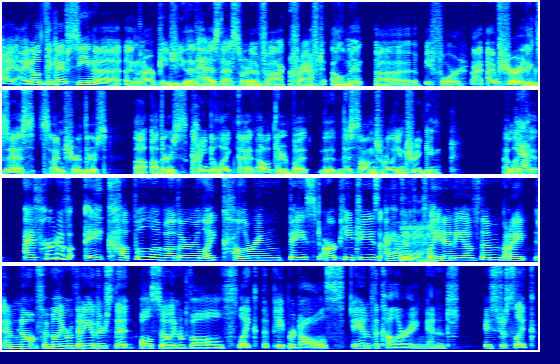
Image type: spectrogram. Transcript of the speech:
I, I don't think I've seen a, an RPG that has that sort of uh, craft element uh, before. I, am sure it exists. I'm sure there's uh, others kind of like that out there, but th this sounds really intriguing. I like yeah. it. I've heard of a couple of other like coloring based RPGs. I haven't mm. played any of them, but I am not familiar with any others that also involve like the paper dolls and the coloring and it's just like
